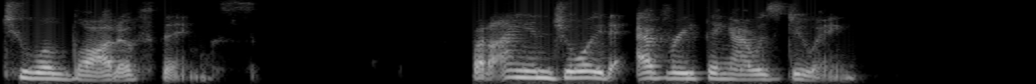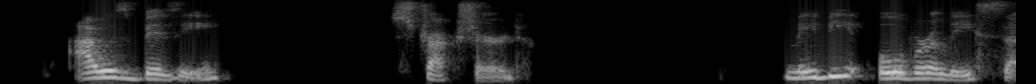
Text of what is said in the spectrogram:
to a lot of things, but I enjoyed everything I was doing. I was busy, structured, maybe overly so.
